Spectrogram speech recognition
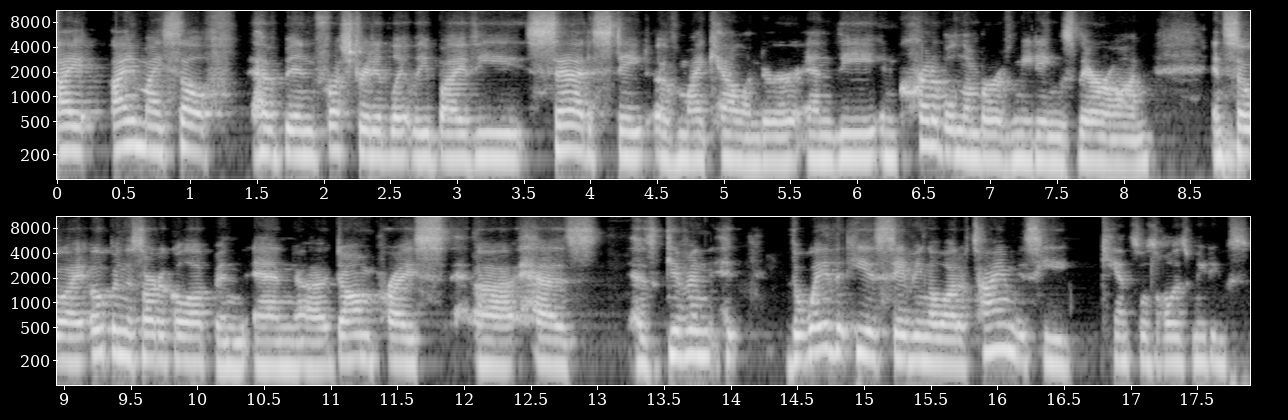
I I myself have been frustrated lately by the sad state of my calendar and the incredible number of meetings thereon. And so I opened this article up, and and uh, Dom Price uh, has has given the way that he is saving a lot of time is he cancels all his meetings.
